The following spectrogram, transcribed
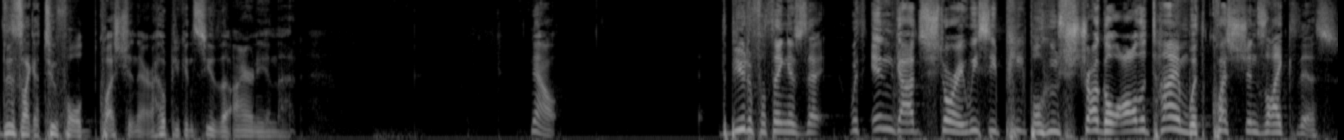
This is like a twofold question there. I hope you can see the irony in that. Now, the beautiful thing is that within God's story, we see people who struggle all the time with questions like this.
